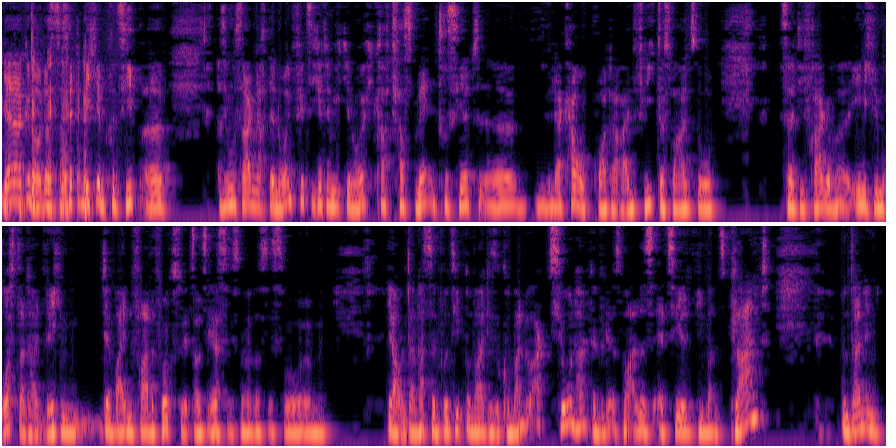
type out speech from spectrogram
ja, genau, das, das hätte mich im Prinzip, äh, also ich muss sagen, nach der 49 hätte mich die Leuchtkraft fast mehr interessiert, äh, wie der Karo-Porter reinfliegt. Das war halt so, ist halt die Frage, ähnlich wie im Rostland halt, welchem der beiden Pfade folgst du jetzt als erstes? Ne? Das ist so, ähm, ja, und dann hast du im Prinzip nochmal diese Kommandoaktion halt, da wird erstmal alles erzählt, wie man es plant. Und dann im,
